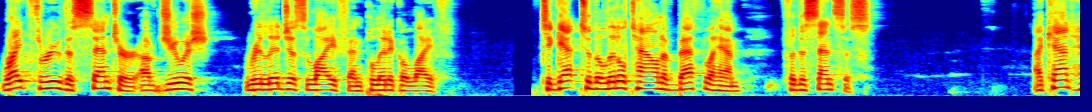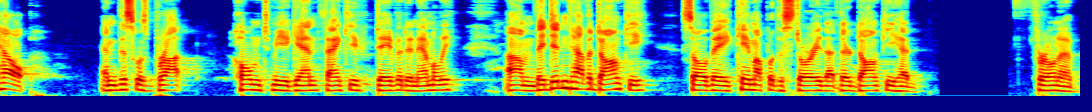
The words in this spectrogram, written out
right through the center of Jewish religious life and political life, to get to the little town of Bethlehem for the census. I can't help, and this was brought home to me again. Thank you, David and Emily. Um, they didn't have a donkey, so they came up with a story that their donkey had thrown a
